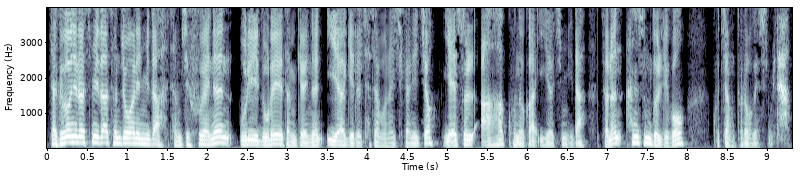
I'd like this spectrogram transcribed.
자, 그건 이렇습니다. 전종환입니다. 잠시 후에는 우리 노래에 담겨 있는 이야기를 찾아보는 시간이죠. 예술 아하 코너가 이어집니다. 저는 한숨 돌리고 곧장 돌아오겠습니다.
